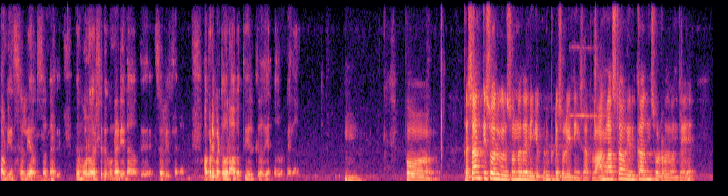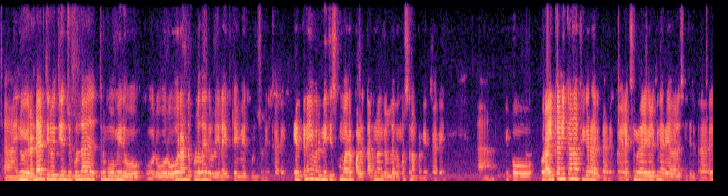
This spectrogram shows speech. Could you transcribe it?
அப்படின்னு சொல்லி அவர் சொன்னாரு. இந்த மூணு வருஷத்துக்கு முன்னாடி நான் வந்து சொல்லியிருக்கேன். அப்படிப்பட்ட ஒரு ஆபத்து இருக்கிறது என்பது உண்மைதான். இப்போ பிரசாந்த் கிஷோர் இவர் சொன்னதை நீங்க குறிப்பிட்டு சொல்லியிருந்தீங்க சார். இப்போ லாங் லாஸ்டா அவர் இருக்காதுன்னு சொல்றது வந்து, இன்னும் ரெண்டாயிரத்தி இருபத்தி அஞ்சுக்குள்ள திரும்பவுமே இது ஒரு ஒரு ஓராண்டுக்குள்ள தான் இதனுடைய லைஃப் டைமே இருக்குன்னு சொல்லியிருக்காரு. ஏற்கனவே இவர் நிதிஷ்குமாரை பல தருணங்கள்ல விமர்சனம் பண்ணியிருக்காரு. இப்போ ஒரு ஐக்கானிக்கான ஃபிகரா இருக்காரு. இப்போ எலெக்ஷன் வேலைகளுக்கு நிறைய வேலை செஞ்சிருக்கிறாரு.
